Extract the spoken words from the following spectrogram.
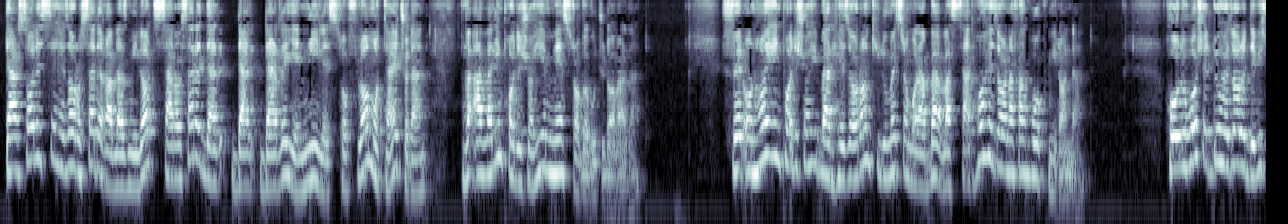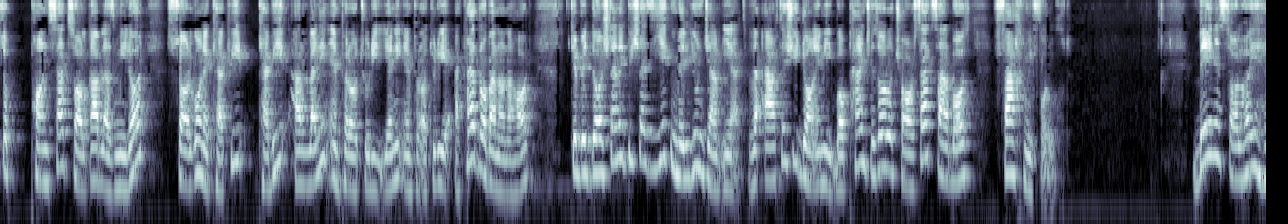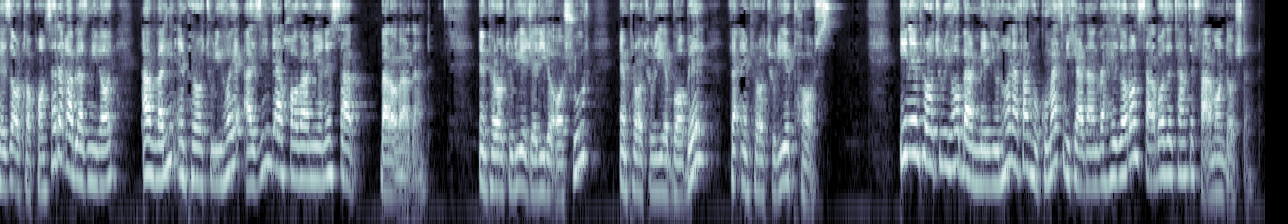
در سال 3100 قبل از میلاد سراسر در, در دره نیل سفلا متحد شدند و اولین پادشاهی مصر را به وجود آوردند فرعونهای این پادشاهی بر هزاران کیلومتر مربع و صدها هزار نفر حکم میراندند حول و 2200 سال قبل از میلاد سارگون کبیر, کبیر اولین امپراتوری یعنی امپراتوری اکد را بنا نهاد که به داشتن بیش از یک میلیون جمعیت و ارتشی دائمی با 5400 سرباز فخر میفروخت. بین سالهای 1000 تا 500 قبل از میلاد اولین امپراتوری های عظیم در خاورمیانه سر برآوردند. امپراتوری جدید آشور، امپراتوری بابل و امپراتوری پارس. این امپراتوری ها بر میلیون ها نفر حکومت می‌کردند و هزاران سرباز تحت فرمان داشتند.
